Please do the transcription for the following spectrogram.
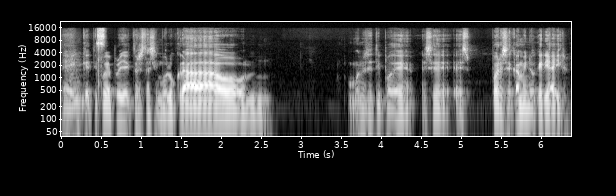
¿En qué tipo de proyectos estás involucrada? O, bueno, ese tipo de... Ese, es, por ese camino quería ir.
